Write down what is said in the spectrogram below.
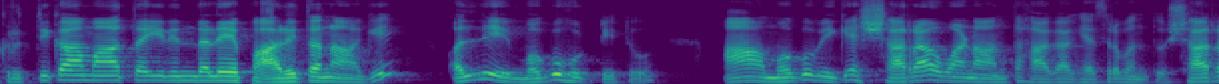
ಕೃತಿಕಾ ಮಾತೈರಿಂದಲೇ ಪಾಲಿತನಾಗಿ ಅಲ್ಲಿ ಮಗು ಹುಟ್ಟಿತು. ಆ ಮಗುವಿಗೆ ಶರವಣ ಅಂತ ಹಾಗಾಗಿ ಹೆಸರು ಬಂತು. ಶರ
